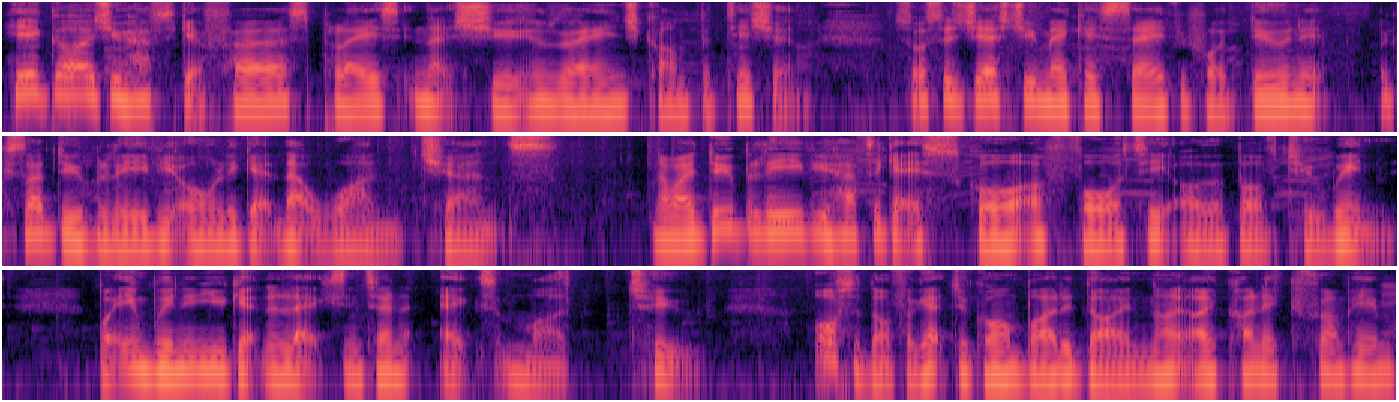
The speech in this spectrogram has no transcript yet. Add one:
Here guys you have to get first place in that shooting range competition. So I suggest you make a save before doing it because I do believe you only get that one chance. Now I do believe you have to get a score of 40 or above to win, but in winning you get the Lexington X Mod 2. Also don't forget to go and buy the Dying Night iconic from him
